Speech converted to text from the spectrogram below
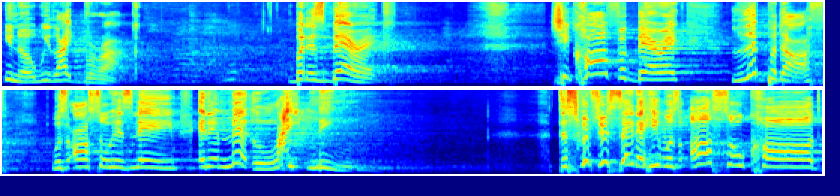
you know, we like Barak. But it's Barak. She called for Barak. Lapidoth was also his name, and it meant lightning. The scriptures say that he was also called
